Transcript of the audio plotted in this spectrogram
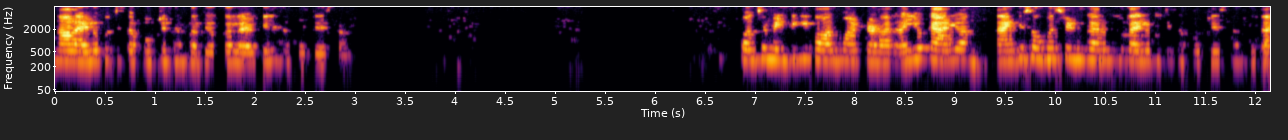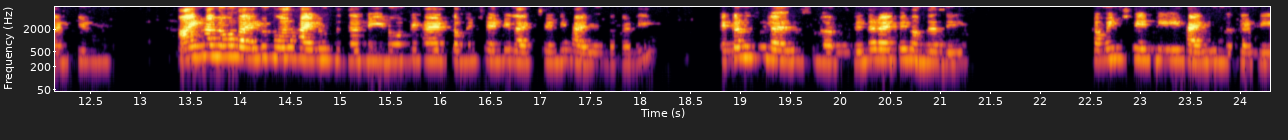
నా లైవ్లోకి వచ్చి సపోర్ట్ చేసిన ప్రతి ఒక్కరు లైవ్కి వెళ్ళి సపోర్ట్ చేస్తాను. కొంచెం ఇంటికి కాల్ మాట్లాడాలి. అయ్యో carry on thank you so much Renu garu. లైలో లోకి సపోర్ట్ చేసినందుకు థ్యాంక్ యూ హాయ్ హలో హైలో వాళ్ళు హైలో ఉంటుందండి డోంట్ బి హైడ్ కమెంట్ చేయండి లైక్ చేయండి హైలో ఉండకండి ఎక్కడ నుంచి లైవ్ చూస్తున్నారు? డిన్నర్ అయిపోయింది అందరిది. కమెంట్ చేయండి హైలో ఉండకండి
